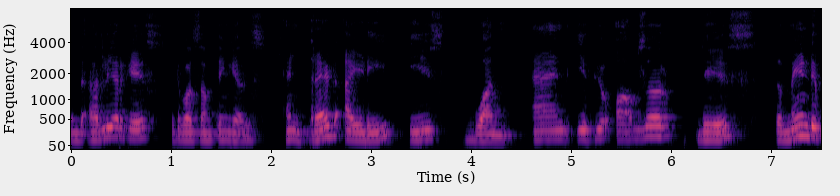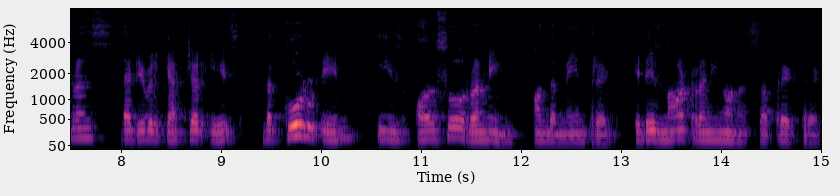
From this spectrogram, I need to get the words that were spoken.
In the earlier case it was something else. And thread id is 1 and if you observe this the main difference that you will capture is the coroutine is also running on the main thread. It is not running on a separate thread.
